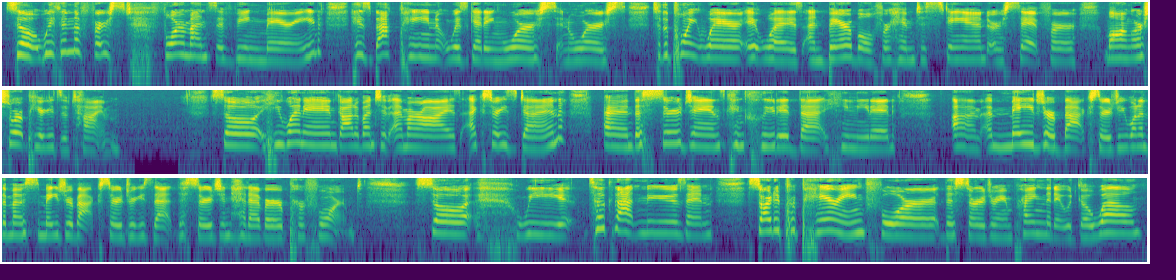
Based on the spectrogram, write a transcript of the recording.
So, within the first four months of being married, his back pain was getting worse and worse to the point where it was unbearable for him to stand or sit for long or short periods of time. So he went in, got a bunch of MRIs, x rays done, and the surgeons concluded that he needed um, a major back surgery, one of the most major back surgeries that the surgeon had ever performed. So we took that news and started preparing for the surgery and praying that it would go well.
